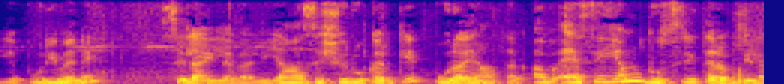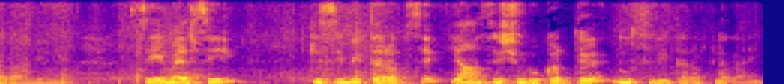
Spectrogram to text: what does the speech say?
ये पूरी मैंने सिलाई लगा ली, यहाँ से शुरू करके पूरा यहाँ तक। अब ऐसे ही हम दूसरी तरफ़ भी लगा लेंगे। सेम ऐसे ही किसी भी तरफ़ से यहाँ से शुरू करते हुए दूसरी तरफ़ लगाएँगे।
